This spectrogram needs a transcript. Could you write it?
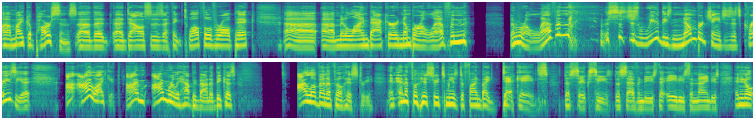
uh, Micah Parsons, uh, the uh, Dallas's I think twelfth overall pick, uh, uh, middle linebacker, number eleven, number eleven. this is just weird. These number changes, it's crazy. I, I, I like it. I'm I'm really happy about it because I love NFL history, and NFL history to me is defined by decades the 60s, the 70s, the 80s, the 90s. And you know,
